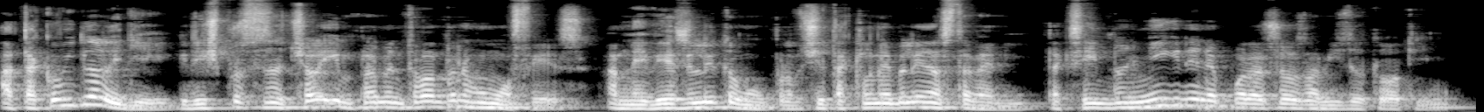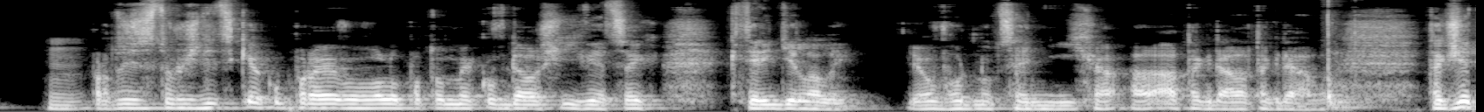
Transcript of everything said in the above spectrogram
A takovýhle lidi, když prostě začali implementovat ten home office a nevěřili tomu, protože takhle nebyli nastavení, tak se jim to nikdy nepodařilo zavízt do toho týmu. Hmm. Protože se to vždycky jako projevovalo potom jako v dalších věcech, které dělali, jo, v hodnoceních a, a, a tak dále, a tak dále. Takže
